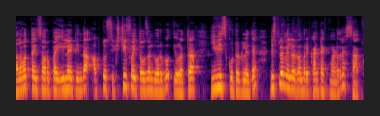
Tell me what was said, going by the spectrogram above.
ನಲವತ್ತೈದು ಸಾವಿರ ರೂಪಾಯಿ ಇಲೈಟಿಂದ ಅಪ್ ಟು ಸಿಕ್ಸ್ಟಿ ಫೈವ್ ತೌಸಂಡ್ವರೆಗೂ ಇವ್ರ ಹತ್ರ ಇ ವಿ ಸ್ಕೂಟರ್ಗಳಿದೆ ಡಿಸ್ಪ್ಲೇ ಮೇಲೆ ನಂಬರಿಗೆ ಕಾಂಟ್ಯಾಕ್ಟ್ ಮಾಡಿದ್ರೆ ಸಾಕು.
